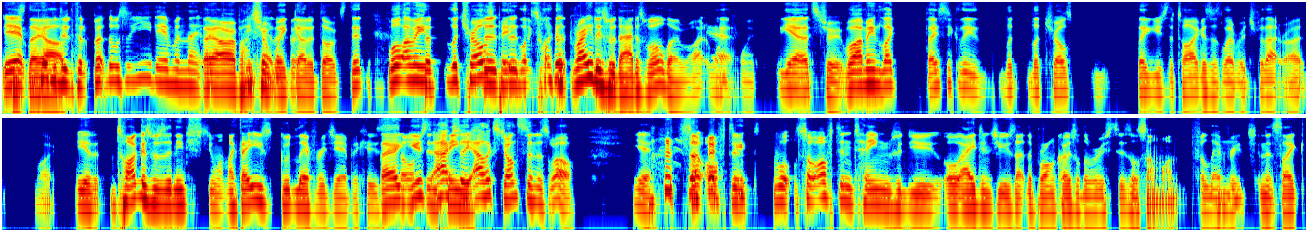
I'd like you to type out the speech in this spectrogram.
Yeah, they are- did, but there was a year there when they They are a bunch of that, weak but gutted dogs. That, well, I mean, But Latrell's the, pe- the, like, top- the Raiders were that as well, though, right? At Yeah. one point. yeah, that's true. Well, I mean, like basically, La- Latrell's they use the Tigers as leverage for that, right? Like Yeah, the Tigers was an interesting one. Like they used good leverage, yeah, because they so used actually teams- Alex Johnson as well. Yeah. So often, well, so often teams would use or agents use like the Broncos or the Roosters or someone for Mm-hmm. leverage, and it's like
